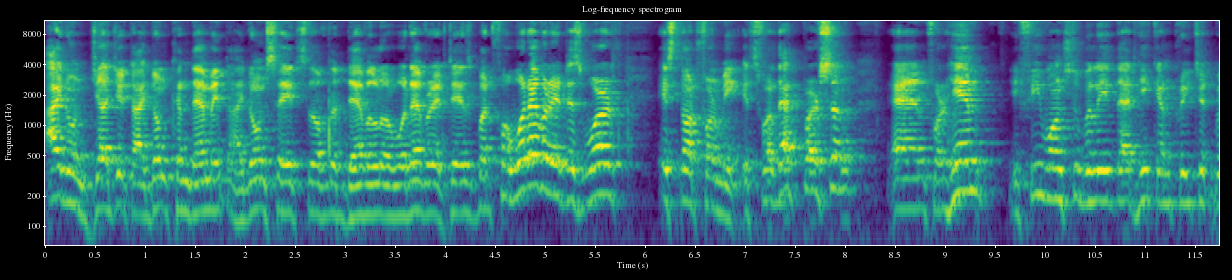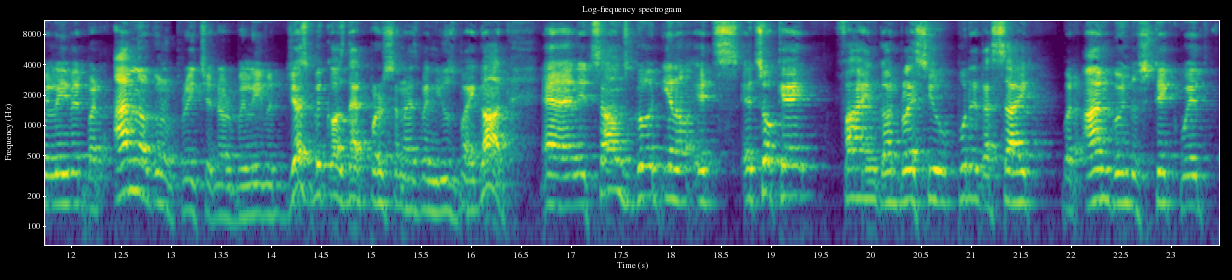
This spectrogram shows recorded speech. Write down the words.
I don't judge it, I don't condemn it, I don't say it's of the devil or whatever it is, but for whatever it is worth, it's not for me. It's for that person and for him. If he wants to believe that, he can preach it, believe it, but I'm not going to preach it or believe it just because that person has been used by God. And it sounds good, you know, it's it's okay, fine, God bless you, put it aside, but I'm going to stick with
